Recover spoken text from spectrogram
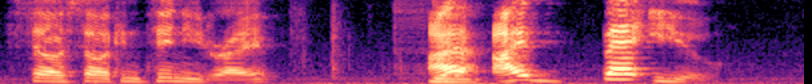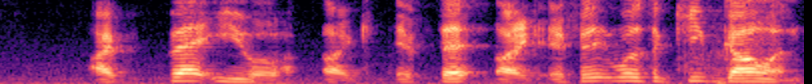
so, so it continued, right? Yeah. I I bet you, I bet you, like if that, like if it was to keep going,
